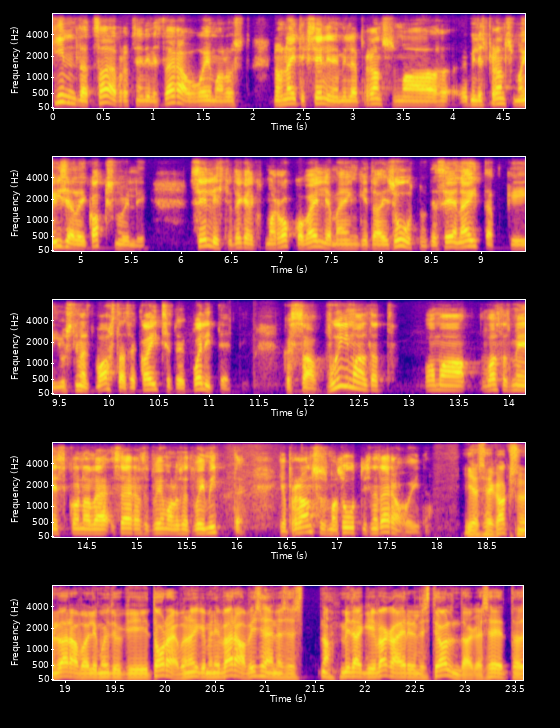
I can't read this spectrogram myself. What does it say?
kindlat sajaprotsendilist väravavõimalust, noh näiteks selline, mille Prantsusmaa, millest Prantsusmaa ise lõi kaks nulli, sellist ju tegelikult Maroko välja mängida ei suutnud ja see näitabki just nimelt vastase kaitsetöö kvaliteeti. kas sa võimaldad oma vastasmeeskonnale säärased võimalused või mitte ja Prantsusmaa suutis need ära hoida ja see kaks-null värav oli muidugi tore või õigemini värav iseenesest noh, midagi väga erilist ei olnud, aga see, et ta,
